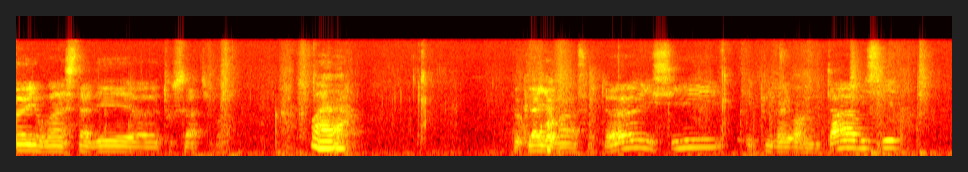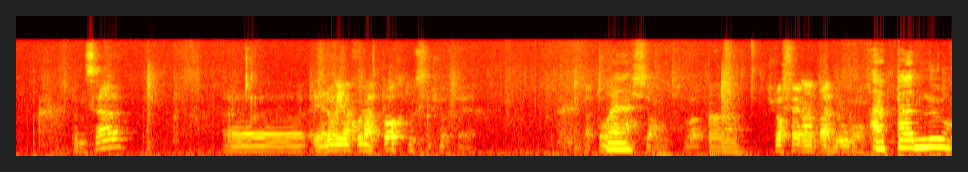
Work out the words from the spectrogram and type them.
Et on va installer euh, tout ça, tu vois. Voilà. Donc là, il y aura un fauteuil ici, et puis il va y avoir une table ici, comme ça. Euh, et alors, il y a encore la porte aussi, je dois faire. La porte Voilà. puissante, tu vois. Un- je dois faire un panneau, Un panneau.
